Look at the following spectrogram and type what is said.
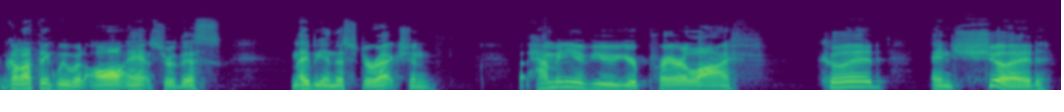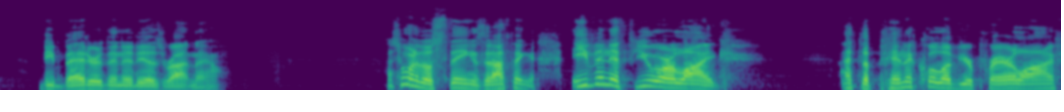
because I think we would all answer this maybe in this direction. But how many of you, your prayer life could and should be better than it is right now? That's one of those things that I think, even if you are like, at the pinnacle of your prayer life,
